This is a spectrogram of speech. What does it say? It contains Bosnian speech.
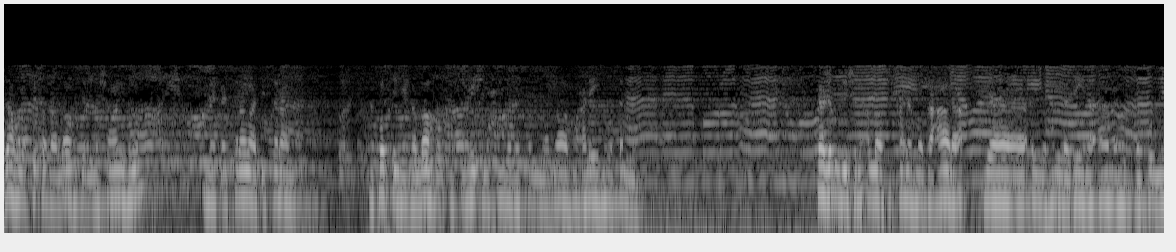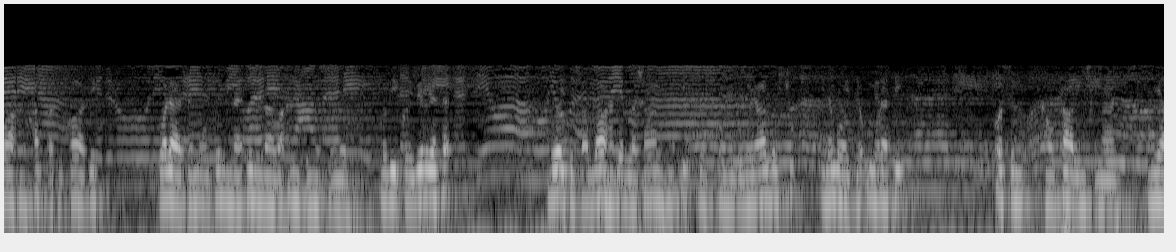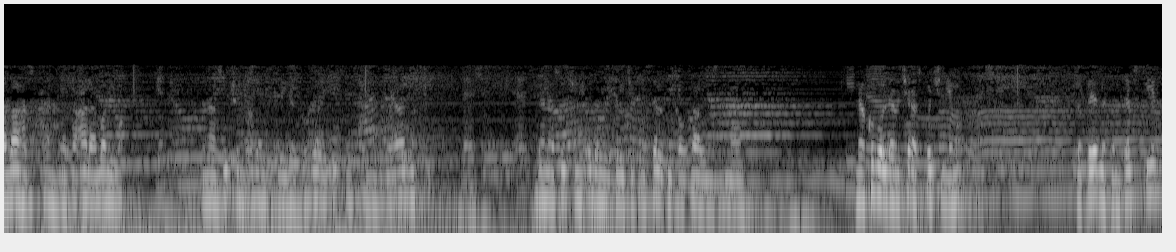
Zahvala pripada Allahu za lišanuhu, neka je salavat i salam na posljednjeg Allahu poslanika Muhammada sallallahu alaihi wa sallam. Kaže uzvišeni Allah subhanahu wa ta'ala Ja ejuha alladina amanu taku Allahu haqqa tuqatih wa la tamutunna illa wa antum muslimun. Novi koji vjerujete, bojite se Allaha osim kao pravi muslimani. Mi Allaha subhanahu wa ta'ala molimo da nas učini od onih koji ga se boje istinskom njegovojadnošću da nas učini od onih koji će preseliti kao pravi muslimani. Na kobol da večeras počinjemo sa predmetom tefsir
